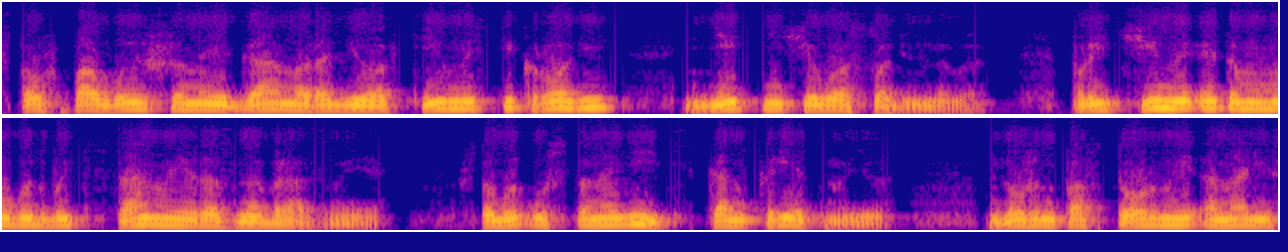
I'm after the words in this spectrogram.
что в повышенной гамма-радиоактивности крови нет ничего особенного. Причины этому могут быть самые разнообразные. Чтобы установить конкретную, нужен повторный анализ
